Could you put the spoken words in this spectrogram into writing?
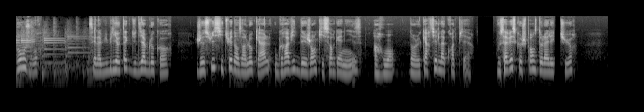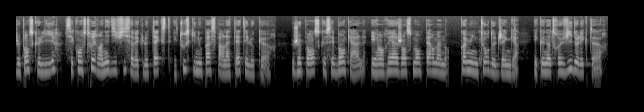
Bonjour, c'est la bibliothèque du Diable au corps. Je suis située dans un local où gravitent des gens qui s'organisent, à Rouen, dans le quartier de la Croix-de-Pierre. Vous savez ce que je pense de la lecture? Je pense que lire, c'est construire un édifice avec le texte et tout ce qui nous passe par la tête et le cœur. Je pense que c'est bancal et en réagencement permanent, comme une tour de Jenga, et que notre vie de lecteur,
